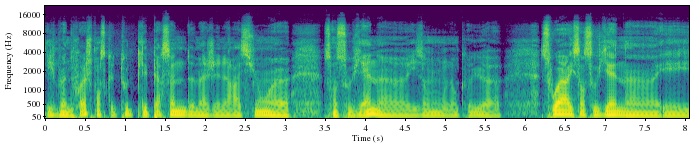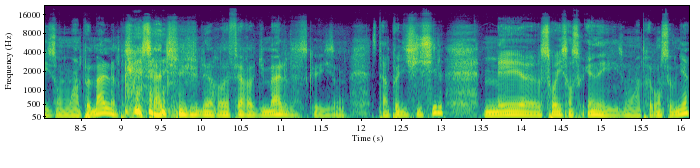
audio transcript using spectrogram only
une bonne fois. Je pense que toutes les personnes de ma génération euh, s'en souviennent. Euh, ils ont donc eu. soit ils s'en souviennent et ils ont un peu mal, parce que ça a dû leur faire du mal, parce que c'était un peu difficile. Mais soit ils s'en souviennent et ils ont un très bon souvenir,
